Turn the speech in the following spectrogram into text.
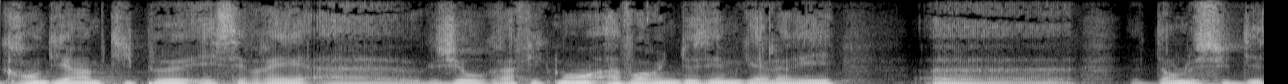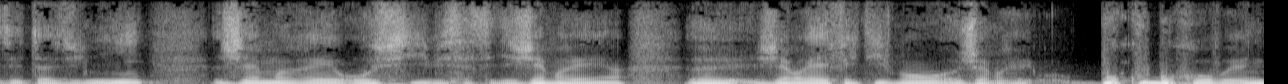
grandir un petit peu, et c'est vrai, euh, géographiquement, avoir une deuxième galerie dans le sud des États-Unis. J'aimerais aussi, mais ça c'est des j'aimerais, hein, euh, j'aimerais effectivement, j'aimerais beaucoup beaucoup ouvrir une,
